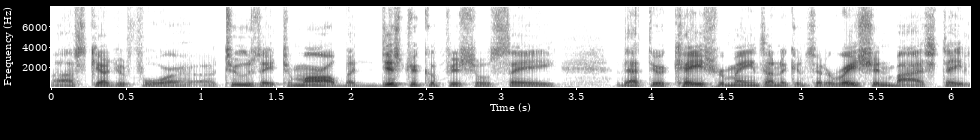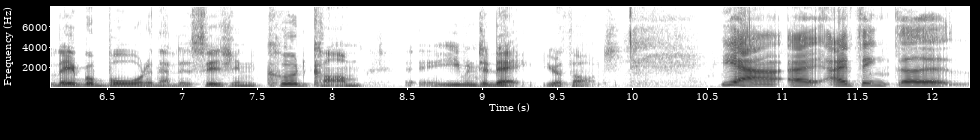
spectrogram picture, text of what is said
uh, scheduled for uh, Tuesday, tomorrow. But district officials say that their case remains under consideration by a state labor board and that a decision could come uh, even today. Your thoughts? Yeah, I, I think the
